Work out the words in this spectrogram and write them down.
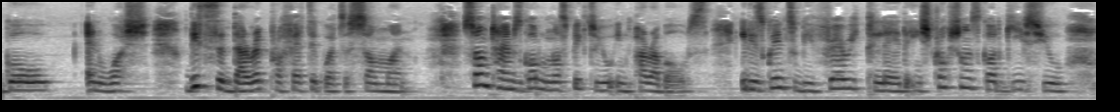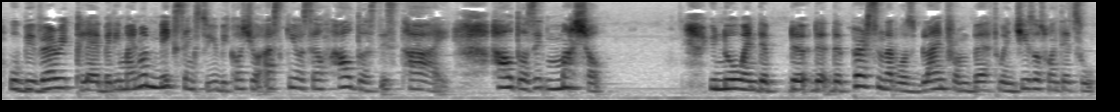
Go and wash. This is a direct prophetic word to someone. Sometimes God will not speak to you in parables. It is going to be very clear. The instructions God gives you will be very clear, but it might not make sense to you because you're asking yourself, how does this tie? How does it mash up? You know, when the, the, the, the, person that was blind from birth, when Jesus wanted to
